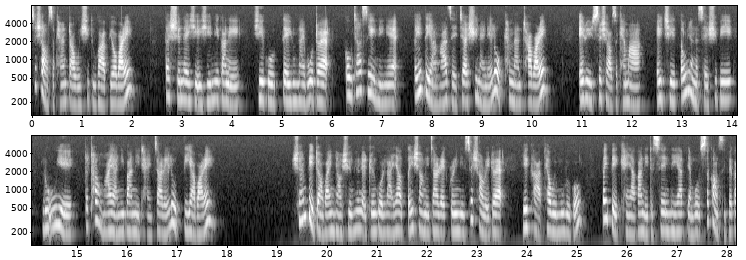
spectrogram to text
ဆစ်ရှောင်စခန်းတာဝန်ရှိသူကပြောပါတယ်။ သက်ရှင်တဲ့ရေရင်းမြစ်ကနေရေကိုတည်ယူနိုင်ဖို့အတွက်ကုန်ချစိတ်အနေနဲ့သိန်း150ကျပ်ရှိနိုင်တယ်လို့ခန့်မှန်းထားပါတယ်။အဲဒီစစ်ရှောက်စခန်းမှာ HA 320ရှိပြီးလူဦးရေ1500နီးပါးနေထိုင်ကြတယ်လို့သိရပါတယ်။ရှမ်းပြည်တောင်ပိုင်းညောင်ရွှေမြို့နယ်အတွင်းကိုလာရောက်သိမ်းရှောင်နေကြတဲ့ Greeny စစ်ရှောင်တွေအတွက်ရိတ်ခါဖြန့်ဝေမှုတွေကိုပိတ်ပင်ခံရကနေတဆင့်နေရပြန်ဖို့စစ်ကောင်စီဘက်က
